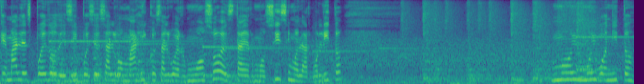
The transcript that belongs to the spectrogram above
¿qué más les puedo decir? Pues es algo mágico, es algo hermoso, está hermosísimo el arbolito. Muy, muy bonito.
